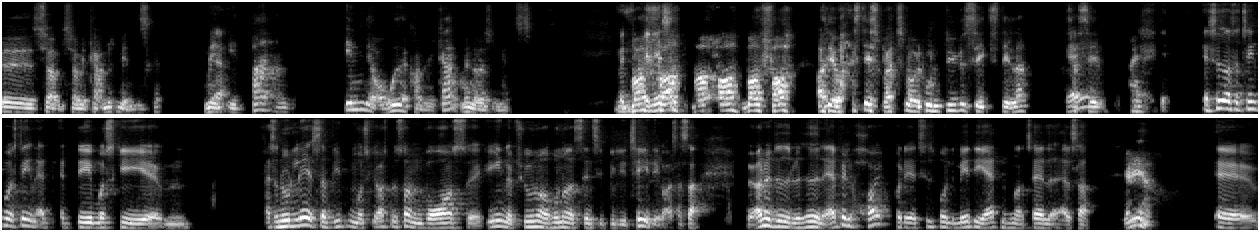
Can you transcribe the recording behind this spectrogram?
øh, som, som et gammelt menneske. Men ja. et barn, inden det overhovedet er kommet i gang med noget som helst. Men, hvorfor, men jeg... hvorfor, hvorfor? Og det er jo også det spørgsmål, hun dybest set stiller ja, sig selv. Jeg sidder også og tænker på, Sten, at, at det er måske... Øh, altså nu læser vi den måske også med sådan vores 21. Øh, århundrede sensibilitet, ikke også? Altså, børnedødeligheden er vel høj på det her tidspunkt midt i 1800-tallet, altså. Ja, ja. Øh,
